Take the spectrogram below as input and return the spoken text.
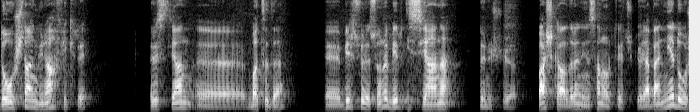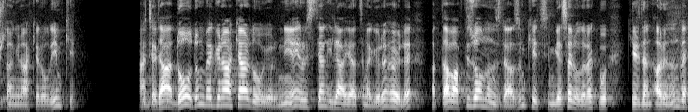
doğuştan günah fikri Hristiyan e, Batı'da e, bir süre sonra bir isyana dönüşüyor. Baş kaldıran insan ortaya çıkıyor. Ya ben niye doğuştan günahkar olayım ki? Ben tepki. daha doğdum ve günahkar doğuyorum. Niye? Hristiyan ilahiyatına göre öyle. Hatta vaftiz olmanız lazım ki simgesel olarak bu kirden arının ve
